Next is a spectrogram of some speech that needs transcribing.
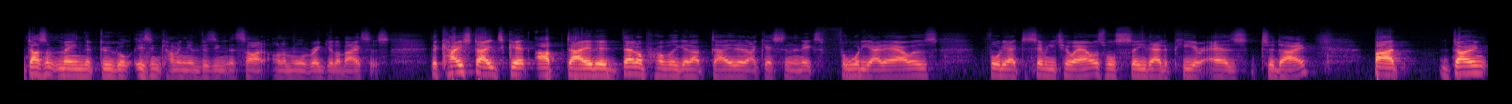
doesn't mean that Google isn't coming and visiting the site on a more regular basis. The cache dates get updated. That'll probably get updated, I guess, in the next 48 hours, 48 to 72 hours. We'll see that appear as today. But don't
